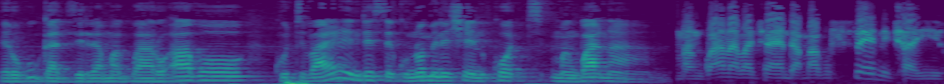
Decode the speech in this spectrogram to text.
rokugadzirira magwaro avo kuti vaendese kunomination court mangwana. Mangwana vachaenda makuseni chaiyo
